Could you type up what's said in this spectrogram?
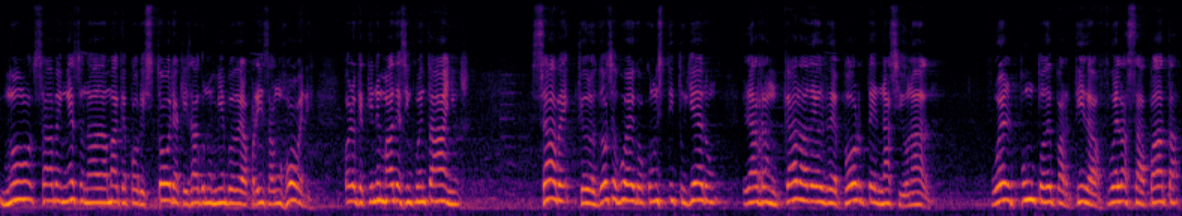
no saben eso nada más que por historia, quizás algunos miembros de la prensa, aún jóvenes, pero que tienen más de 50 años, sabe que los 12 juegos constituyeron la arrancada del deporte nacional. Fue el punto de partida, fue la zapata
